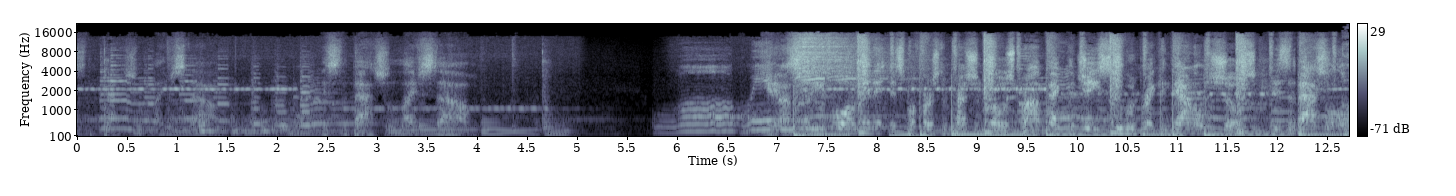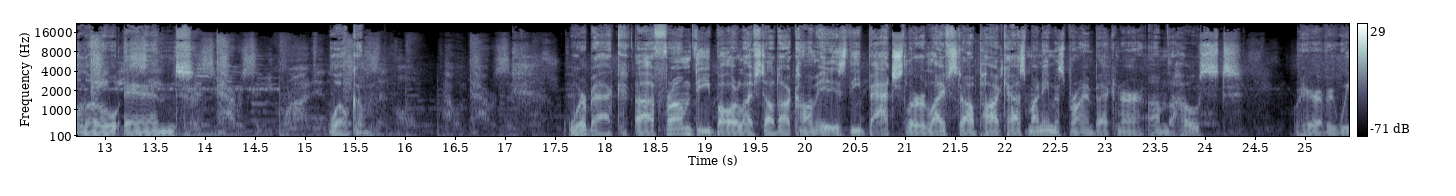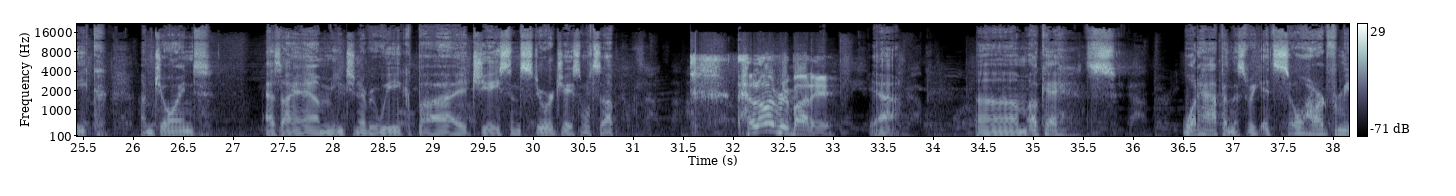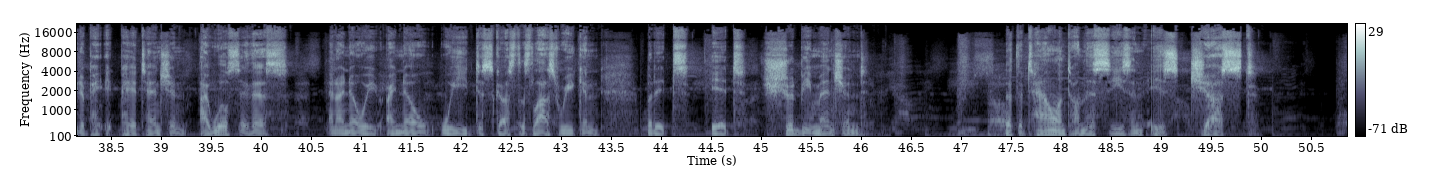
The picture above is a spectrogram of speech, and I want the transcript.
It's the bachelor lifestyle. It's the bachelor lifestyle. Can I steal you for a minute? It's my first impression rose. Prime Beck, the J Stewart breaking down all the shows. It's the bachelor. Hello and Chris Harrison, you crying? welcome. We're back uh, from theballerlifestyle.com. It is the Bachelor Lifestyle Podcast. My name is Brian Beckner. I'm the host. We're here every week. I'm joined, as I am each and every week, by Jason Stewart. Jason, what's up? Hello, everybody. Yeah. Um, okay. It's- what happened this week? It's so hard for me to pay, pay attention. I will say this, and I know we I know we discussed this last week, and but it it should be mentioned that the talent on this season is just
